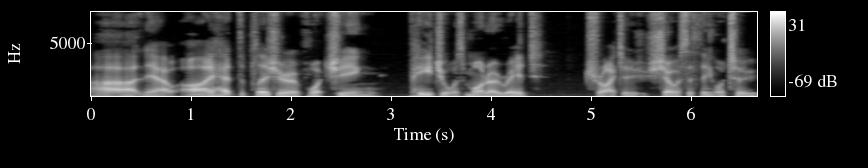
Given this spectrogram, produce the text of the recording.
Uh, now, I had the pleasure of watching P Jaws Mono Red try to show us a thing or two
